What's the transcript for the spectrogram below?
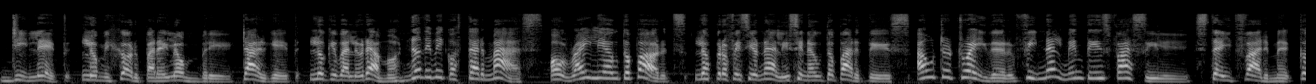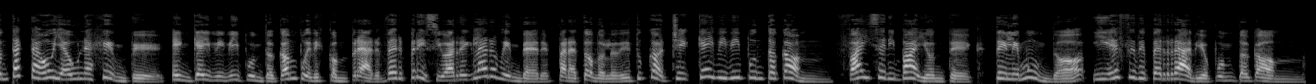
Gillette, lo mejor para el hombre. Target, lo que valoramos no debe costar más. O'Reilly Auto Parts, los profesionales en autopartes. Auto Trader, finalmente es fácil. State Farm, contacta hoy a un agente. En kbb.com puedes comprar, ver precio, arreglar o vender. Para todo lo de tu coche, kbb.com. Pfizer y BioNTech, Telemundo y fdpradio.com.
